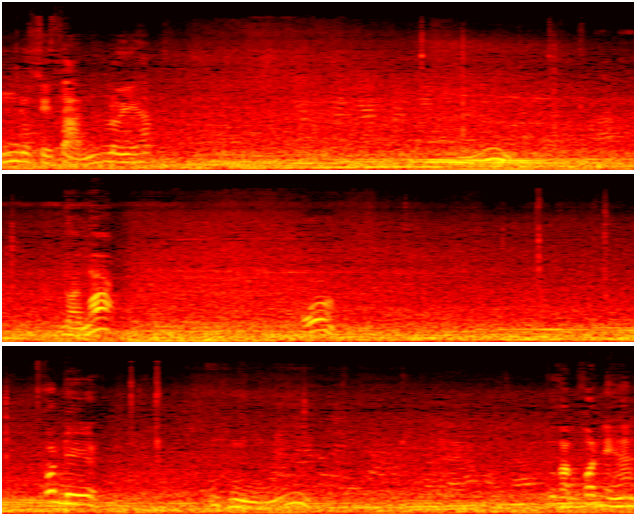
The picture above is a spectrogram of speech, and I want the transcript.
อดูสีสันลุยครับอืมอร่อยมาก โอ้โคตรดี อื้อหือดูความข้นนี่ฮะ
